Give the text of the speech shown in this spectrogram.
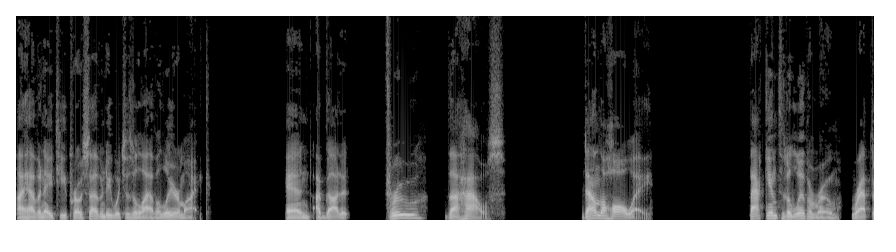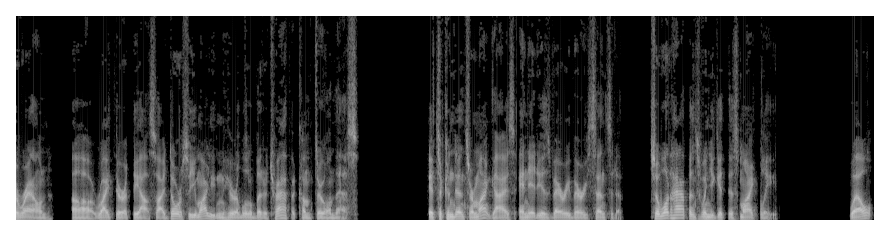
I have an AT Pro 70, which is a lavalier mic. And I've got it through the house, down the hallway, back into the living room, wrapped around uh, right there at the outside door. So you might even hear a little bit of traffic come through on this. It's a condenser mic, guys, and it is very, very sensitive. So, what happens when you get this mic bleed? Well,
